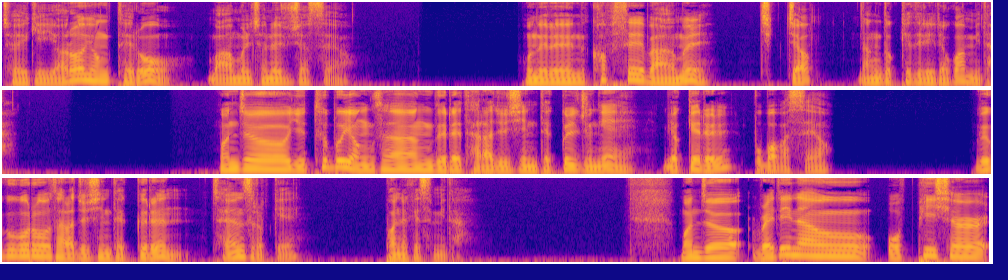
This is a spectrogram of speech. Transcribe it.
저에게 여러 형태로 마음을 전해주셨어요. 오늘은 컵스의 마음을 직접 낭독해드리려고 합니다. 먼저 유튜브 영상들에 달아주신 댓글 중에 몇 개를 뽑아봤어요. 외국어로 달아주신 댓글은 자연스럽게 번역했습니다. 먼저 Ready Now Official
